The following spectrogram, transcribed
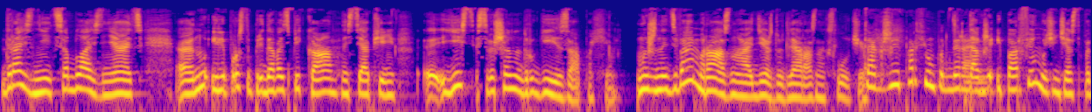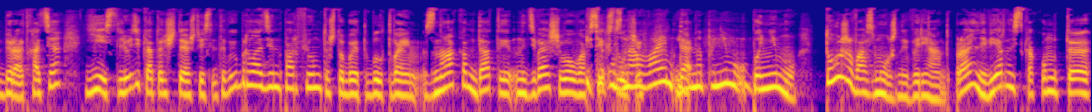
дразнить, соблазнять, э, ну или просто придавать пикантности общению, э, есть совершенно другие запахи. Мы же надеваем разную одежду для разных случаев. Также и парфюм подбираем. Также и парфюм очень часто подбирают. Хотя есть люди, которые считают, что если ты выбрал один парфюм, то чтобы это был твоим знаком, да, ты надеваешь его во и всех ты случаях. узнаваем да. именно по нему. По нему. Тоже возможный вариант, правильно? Верность какому-то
